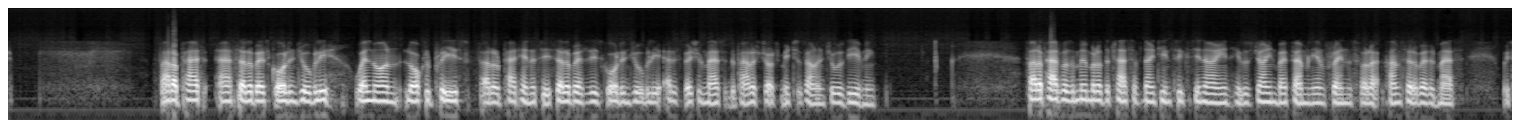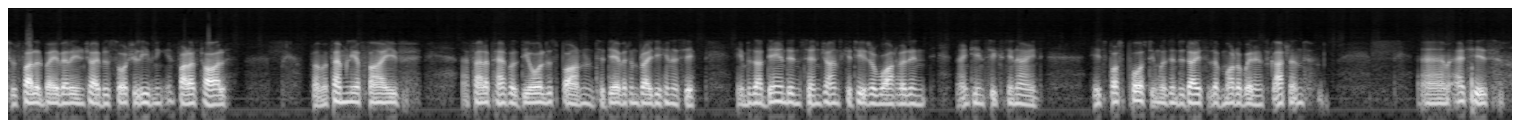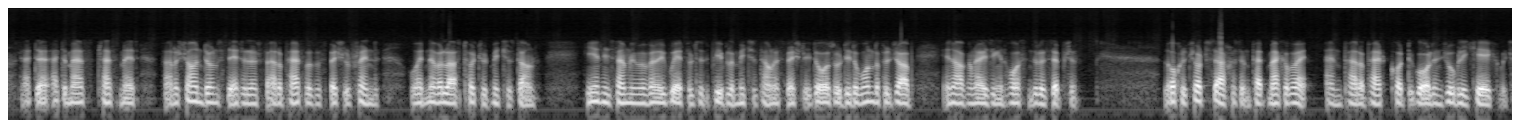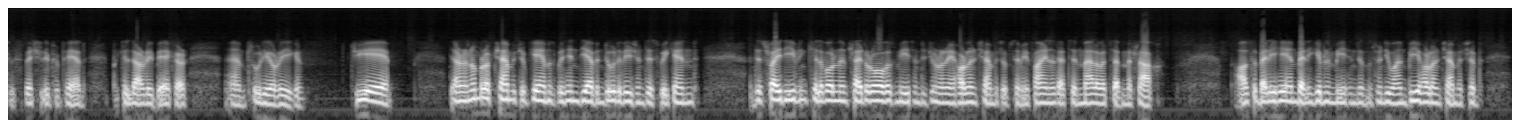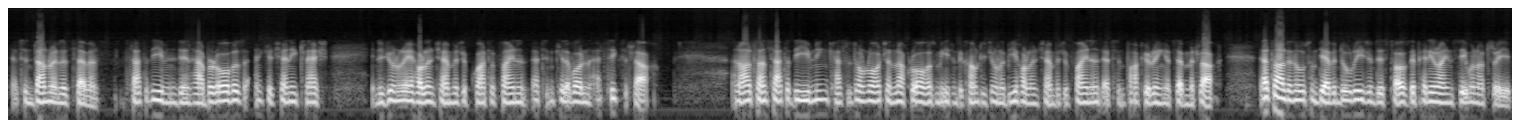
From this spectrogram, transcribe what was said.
Father Pat uh, celebrates Golden Jubilee. Well known local priest, Father Pat Hennessy, celebrated his Golden Jubilee at a special Mass at the Parish Church, Mitchelstown, on Tuesday evening. Father Pat was a member of the class of 1969. He was joined by family and friends for a concelebrated Mass, which was followed by a very enjoyable social evening in Forest Hall. From a family of five, uh, Father Pat was the oldest born to David and Bridie Hennessy. He was ordained in St. John's Cathedral, Waterford in 1969. His first posting was in the Diocese of Motherwell in Scotland. Um, as his at the at the mass classmate, Father Sean Dunn stated that Father Pat was a special friend who had never lost touch with Mitchelstown. He and his family were very grateful to the people of Mitchelstown, especially those who did a wonderful job in organising and hosting the reception. Local church sacristan Pat McAvoy and Father Pat cut the Golden Jubilee cake, which was specially prepared by Kildare baker um, Trudy O'Regan. GA. There are a number of championship games within the Avondhu division this weekend. And this Friday evening, Killavullen and Clyda Rovers meet in the Junior A Hurling Championship semi final. That's in Mallow at 7 o'clock. Also, Ballyhea and Ballygiblin meet in the 21B Hurling Championship. That's in Doneraile at 7. Saturday evening, the Harbour Rovers and Kilkenny clash in the Junior A Hurling Championship quarter final. That's in Killavullen at 6 o'clock. And also on Saturday evening, Castletownroche and Loch Rovers meet in the County Junior B Hurling Championship final. That's in Pocket Ring at 7 o'clock. That's all the news from the Avondhu region this Thursday. Penny Ryan, C103.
